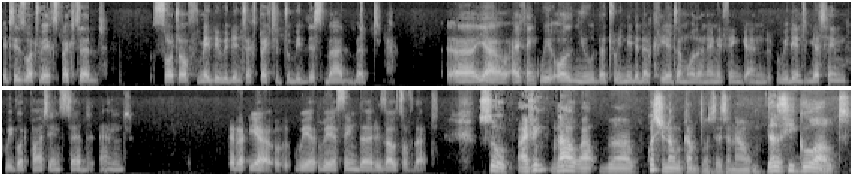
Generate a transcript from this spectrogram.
it is what we expected sort of maybe we didn't expect it to be this bad but uh, yeah i think we all knew that we needed a creator more than anything and we didn't get him we got Partey instead and yeah we are, we are seeing the results of that so i think now uh, the question now will come to us now does he go out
